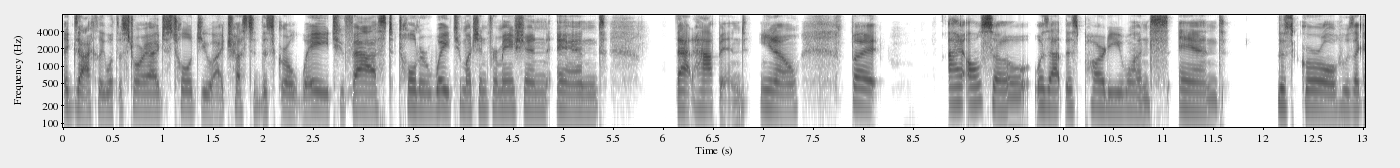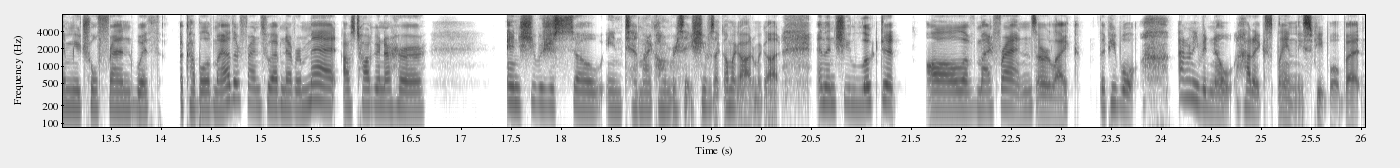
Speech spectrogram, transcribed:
exactly what the story I just told you. I trusted this girl way too fast, told her way too much information and that happened, you know. But I also was at this party once and this girl who's like a mutual friend with a couple of my other friends who I've never met. I was talking to her and she was just so into my conversation. She was like, oh my God, oh my God. And then she looked at all of my friends or like the people, I don't even know how to explain these people, but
